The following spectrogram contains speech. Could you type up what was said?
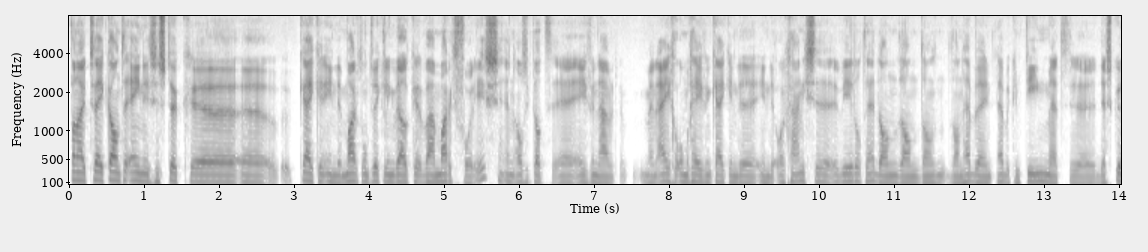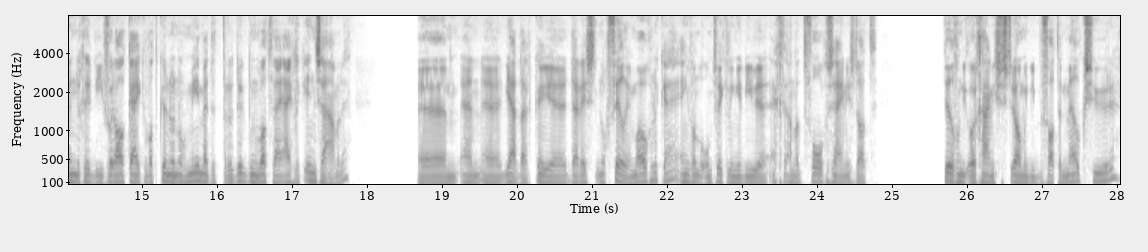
vanuit twee kanten. Eén is een stuk uh, uh, kijken in de marktontwikkeling welke, waar markt voor is. En als ik dat uh, even naar mijn eigen omgeving kijk in de, in de organische wereld, hè, dan, dan, dan, dan hebben wij, heb ik een team met deskundigen die vooral kijken wat kunnen we nog meer met het product doen wat wij eigenlijk inzamelen. Um, en ja, daar, kun je, daar is nog veel in mogelijk. Hè. Een van de ontwikkelingen die we echt aan het volgen zijn, is dat veel van die organische stromen die bevatten melkzuren.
